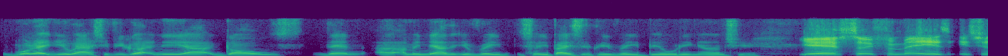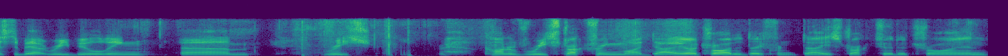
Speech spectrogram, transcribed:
what about you, Ash? Have you got any uh, goals then? Uh, I mean, now that you're re- so you're basically rebuilding, aren't you? Yeah, so for me, it's, it's just about rebuilding, um, re- kind of restructuring my day. I tried a different day structure to try and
